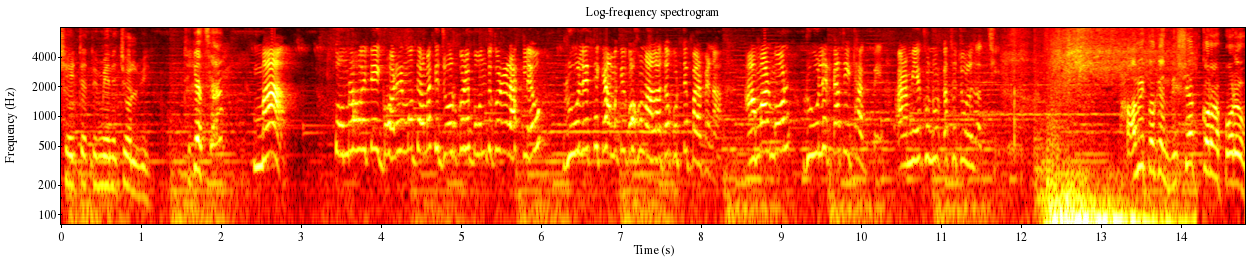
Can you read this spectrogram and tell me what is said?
সেইটা তুই মেনে চলবি। ঠিক আছে? মা তোমরা হয়তো এই ঘরের মধ্যে আমাকে জোর করে বন্দি করে রাখলেও রুলের থেকে আমাকে কখনো আলাদা করতে পারবে না। আমার মন রুলের কাছেই থাকবে আর আমি এখন ওর কাছে চলে যাচ্ছি। আমি তোকে নিষেধ করার পরেও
